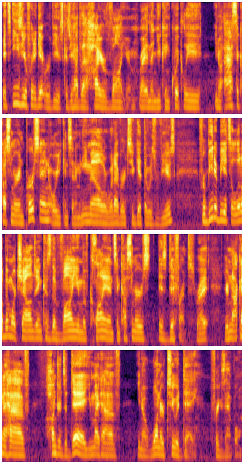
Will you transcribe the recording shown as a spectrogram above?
it's easier for you to get reviews because you have that higher volume, right? And then you can quickly you know ask the customer in person, or you can send them an email or whatever to get those reviews. For B2B, it's a little bit more challenging because the volume of clients and customers is different, right? You're not going to have hundreds a day. You might have, you know, one or two a day, for example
